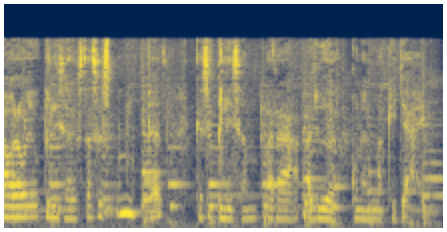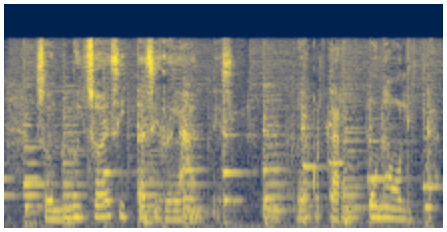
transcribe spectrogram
Ahora voy a utilizar estas espumitas que se utilizan para ayudar con el maquillaje. Son muy suavecitas y relajantes. Voy a cortar una bolita.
